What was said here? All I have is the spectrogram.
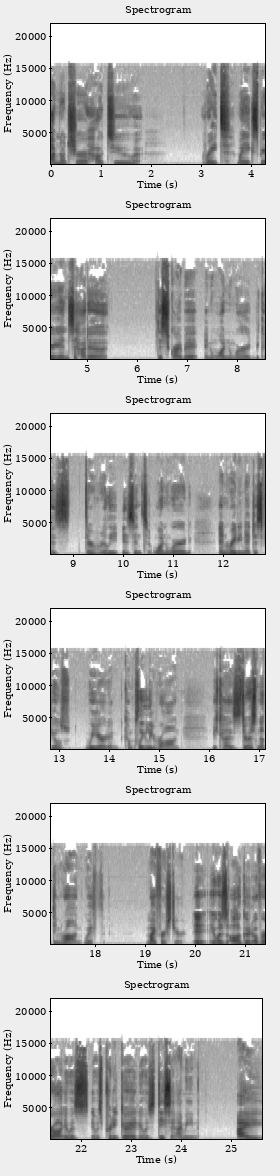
I'm not sure how to rate my experience, how to describe it in one word because there really isn't one word, and rating it just feels weird and completely wrong because there's nothing wrong with my first year. It it was all good. Overall, it was it was pretty good. It was decent. I mean, I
